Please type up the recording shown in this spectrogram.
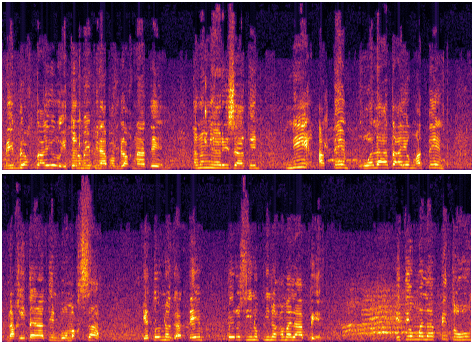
May block tayo. Ito naman yung pinapablock natin. Anong nangyari sa atin? Ni attempt. Wala tayong attempt. Nakita natin bumaksak. Ito nag-attempt. Pero sino pinakamalapit? Ito yung malapit oh.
